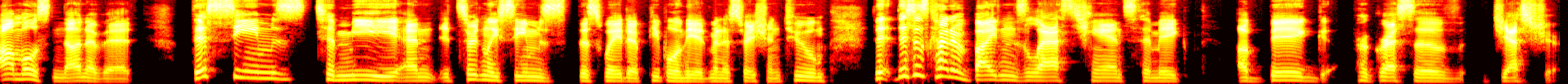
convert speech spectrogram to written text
almost none of it this seems to me, and it certainly seems this way to people in the administration too, that this is kind of Biden's last chance to make a big progressive gesture.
